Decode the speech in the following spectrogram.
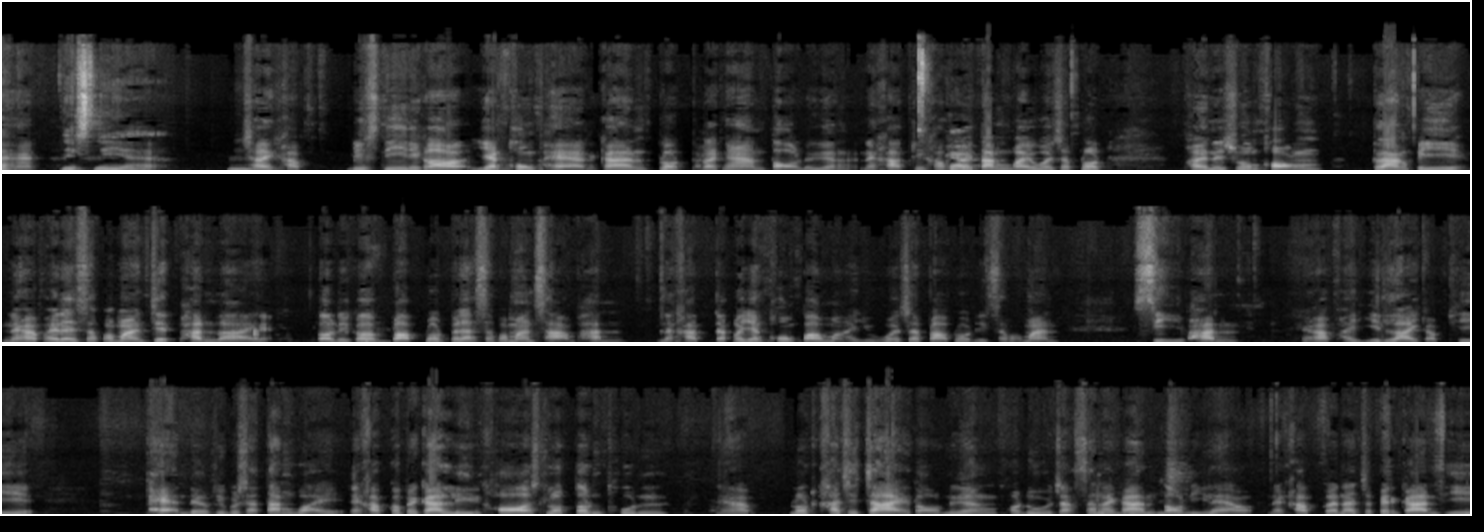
นะฮะดิสนีย์อะใช่ครับดิสนีย์นี่ก็ยังคงแผนการปลดพนักงานต่อเนื่องนะครับ ที่เขาเคยตั้งไว้ว่าจะปลดภายในช่วงของกลางปีนะครับ ให้ได้สักประมาณ 7,000รายเนี่ย ตอนนี้ก็ปรับลดไปแล้วสักประมาณ 3,000นะครับ แต่ก็ยังคงเป้าหมายอยู่ว่าจะปรับลดอีกสักประมาณ 4,000นะครับ ให้อินไลน์กับที่แผนเดิมที่บริษัทตั้งไว้นะครับ ก็เป็นการรีนคอสลดต้นทุนนะครับ ลดค่าใช้จ่ายต่อเนื่อง เพราะดูจากสถานการณ์ตอนนี้แล้วนะครับ ก็น่าจะเป็นการที่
